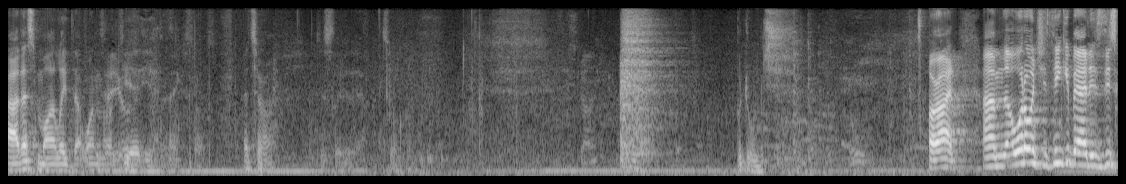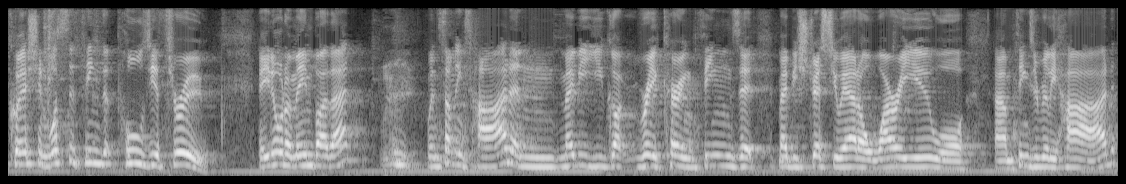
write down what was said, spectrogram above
Ah, uh, that's my lead. That one. That yeah, yeah. Thanks. That's all right. Just leave it there. It's all good. All right. Um, what I want you to think about is this question: What's the thing that pulls you through? Now, you know what I mean by that. when something's hard and maybe you've got reoccurring things that maybe stress you out or worry you or um, things are really hard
